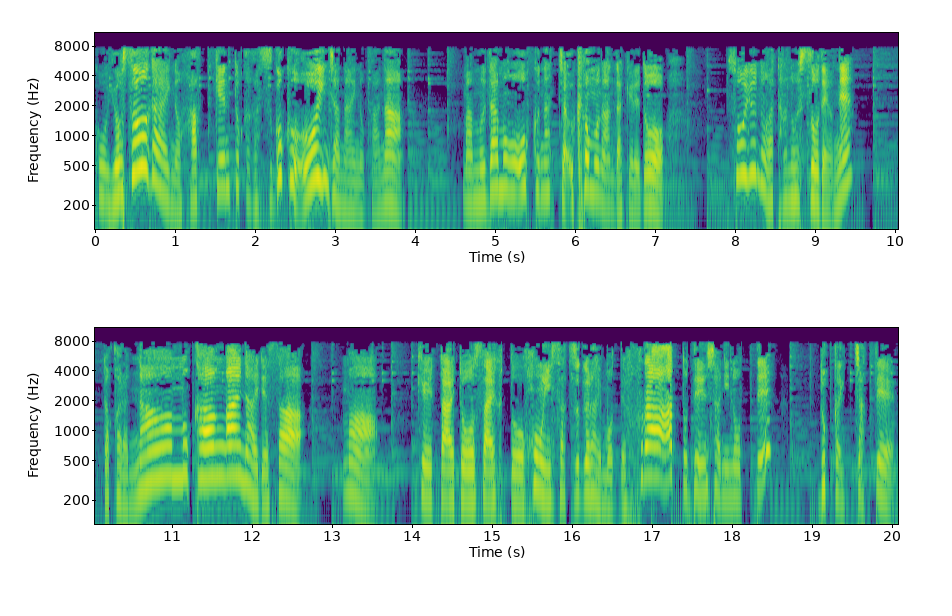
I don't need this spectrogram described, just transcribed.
こう予想外の発見とかがすごく多いんじゃないのかな。まあ無駄も多くなっちゃうかもなんだけれど、そういうのが楽しそうだよね。だからなんも考えないでさ、まあ、携帯とお財布と本一冊ぐらい持ってふらーっと電車に乗って、どっか行っちゃって、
